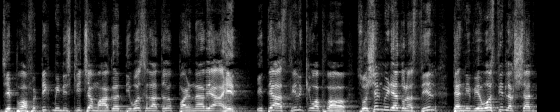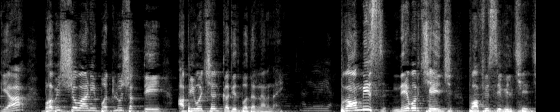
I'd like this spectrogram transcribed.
जे प्रॉफिटिक मिनिस्ट्रीच्या माग दिवस रात्र पडणारे आहेत इथे असतील किंवा सोशल मीडियातून असतील त्यांनी व्यवस्थित लक्षात घ्या भविष्यवाणी बदलू शकते अभिवचन कधीच बदलणार नाही. Promise never change prophecy will change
